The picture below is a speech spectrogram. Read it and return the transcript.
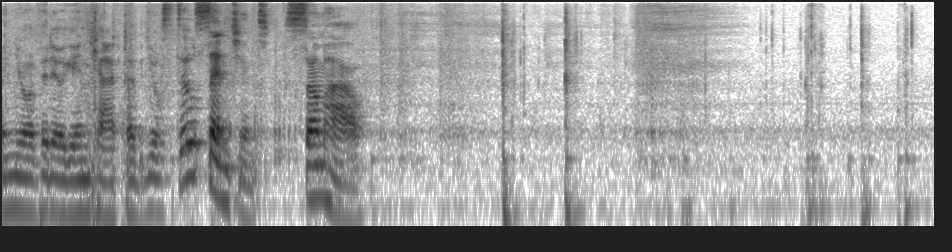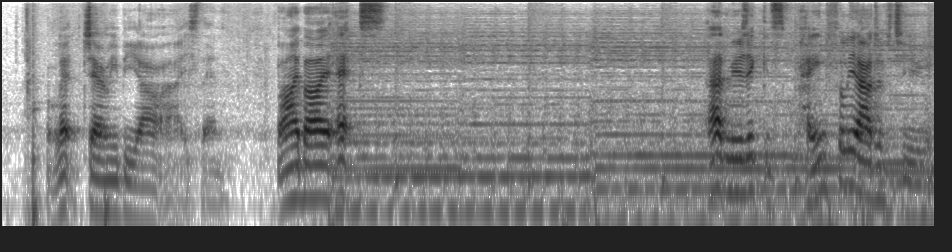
when you're a video game character, but you're still sentient, somehow? let Jeremy be our eyes then. Bye bye X. That music is painfully out of tune.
